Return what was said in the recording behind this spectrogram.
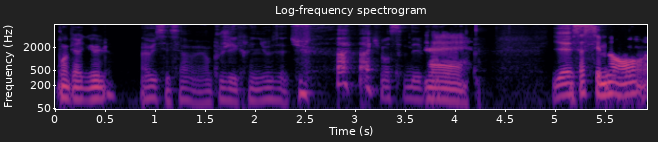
point virgule. Ah oui, c'est ça. ouais. En plus, j'ai écrit une news là-dessus. Je m'en souvenais pas. Ouais. Et Yes. ça, c'est marrant,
